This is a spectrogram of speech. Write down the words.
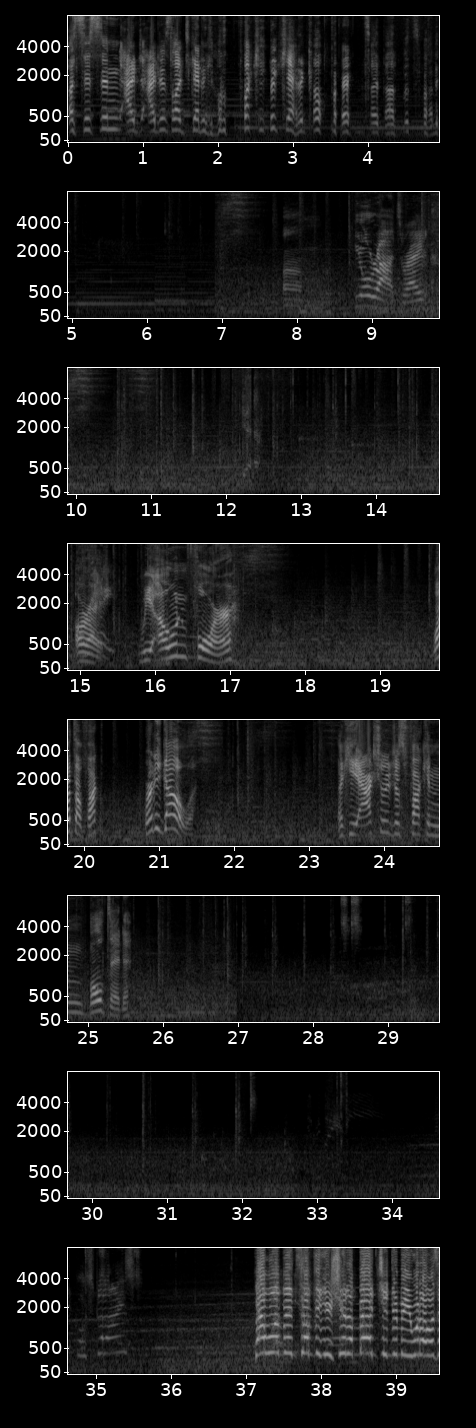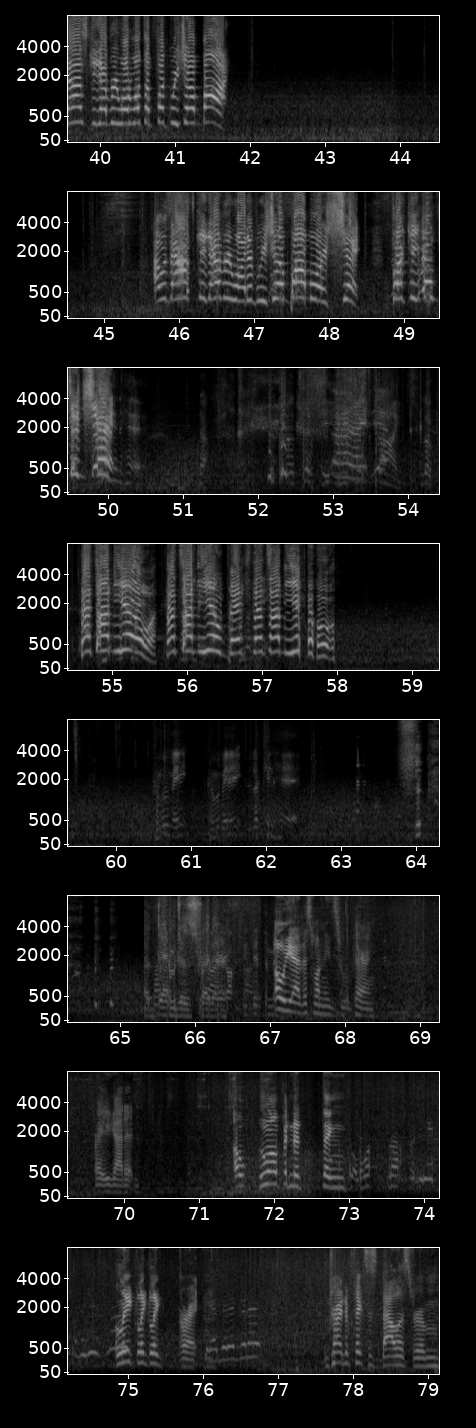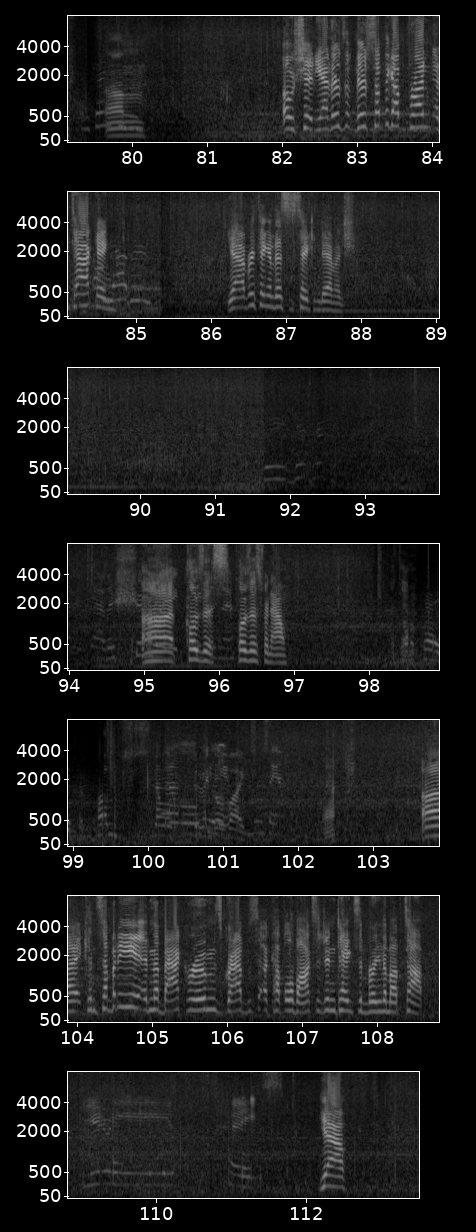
Assistant. I I just liked getting all the fucking mechanical burns. I thought it was funny. Um, fuel rods, right? Yeah. All right. Wait, We own four. What the fuck? Where'd he go? Like he actually just fucking bolted. medical supplies? That would have been something you should have mentioned to me when I was asking everyone what the fuck we should have bought. I was asking everyone if we should have bought more shit. Fucking mention shit. in here. No. No, Trisky, you Alright, yeah. Look. That's on you. That's on you, bitch. That's on you. Come with me. Come with me. Look in here. uh, damages right there. Oh yeah, this one needs repairing. Right, you got it. Oh, who opened the thing? Leak, leak, leak. All right. I'm trying to fix this ballast room. Um. Oh shit! Yeah, there's there's something up front attacking. Yeah, everything in this is taking damage. There- there- there- Yeah, there should Uh, close this. Close this for now. God damn it. Okay, the pump's still I'll doing kill all you. right. Just a second. Uh, can somebody in the back rooms grab a couple of oxygen tanks and bring them up top? You need tanks. Yeah,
